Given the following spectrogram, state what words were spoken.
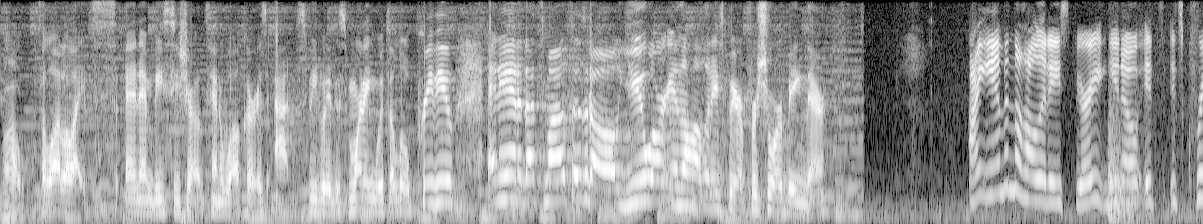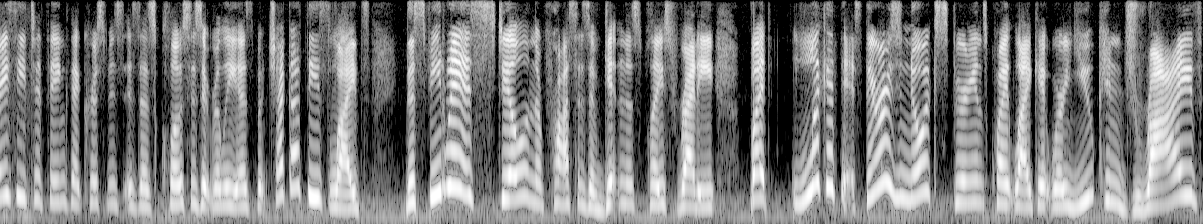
Wow. It's a lot of lights. And NBC Charlotte's Hannah Welker is at Speedway this morning with a little preview. And Hannah, that smile says it all. You are in the holiday spirit for sure being there. I am in the holiday spirit. You know, it's it's crazy to think that Christmas is as close as it really is, but check out these lights. The Speedway is still in the process of getting this place ready, but look at this. There is no experience quite like it where you can drive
